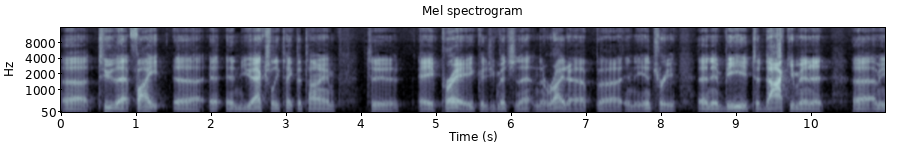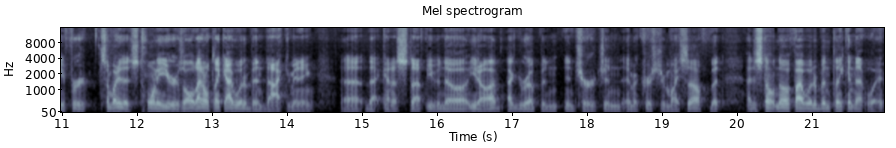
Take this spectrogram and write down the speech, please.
uh, to that fight, and you actually take the time to a pray because you mentioned that in the write up uh, in the entry, and then b to document it. Uh, I mean, for somebody that's 20 years old, I don't think I would have been documenting. that kind of stuff, even though you know I, I grew up in, in church and am a Christian myself, but I just don't know if I would have been thinking that way.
